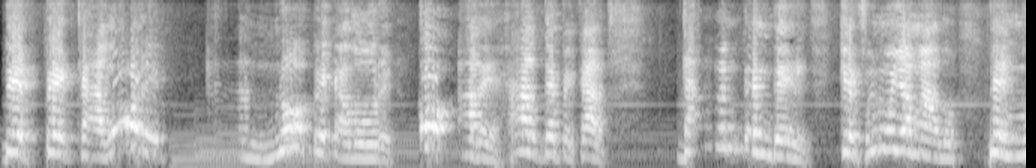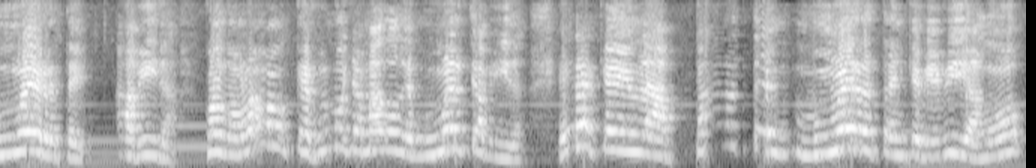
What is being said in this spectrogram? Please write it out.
de pecadores a no pecadores o a dejar de pecar dando a entender que fuimos llamados de muerte a vida. Cuando hablamos que fuimos llamados de muerte a vida, era que en la parte muerta en que vivíamos,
